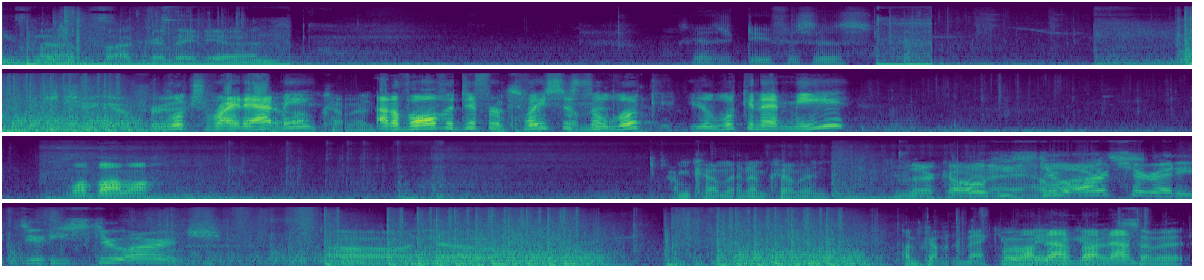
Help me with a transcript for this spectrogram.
He's what the fuck are they doing? Those guys are doofuses. Should we go for it? Looks right at Yeah, me. I'm. Out of all the different Let's places to look, you're looking at me. One bomb. I'm coming, I'm coming. They're oh, coming. Oh, he's through Arch already, dude. He's through Arch. Oh no. I'm coming back Oh your Bomb way. down, my bomb god, down. Summit.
